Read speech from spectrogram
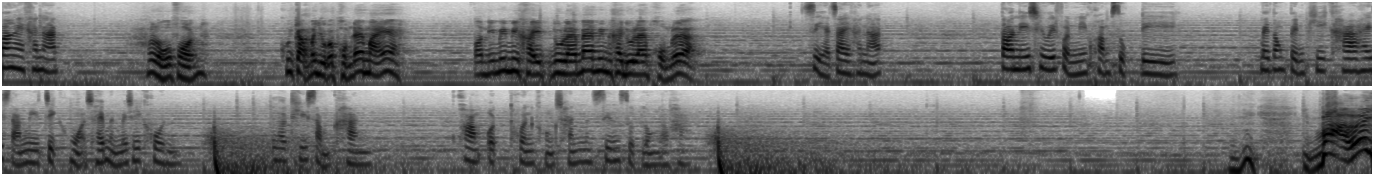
ว่าไงคะนัดฮัลโหลฝน คุณกลับมาอยู่กับผมได้ไหมอะตอนนี้ไม่มีใครดูแลแม่ไม่มีใครดูแลผมเลยอะเสียใจคะนัดตอนนี้ชีวิตฝนมีความสุขดี ไม่ต้องเป็นพี่ค่าให้สามีจิกหัวใช้เหมือนไม่ใช่คน แล้วที่สำคัญ ความอดทนของฉันมันสิ้นสุดลงแล้วค่ะ อีบ้าเอ้ย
